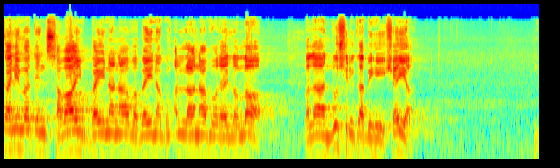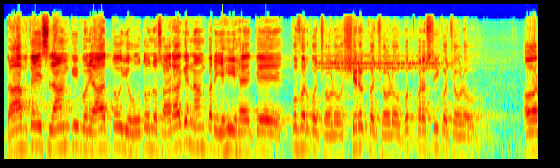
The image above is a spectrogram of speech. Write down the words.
کلمت سوائی بیننا و بینکم، اللہ نعبد الا اللہ، ولا نشرک به شیئا۔ دعوت اسلام کی بنیاد تو یہود و نصارہ کے نام پر یہی ہے کہ کفر کو چھوڑو، شرک کو چھوڑو، بت پرستی کو چھوڑو اور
